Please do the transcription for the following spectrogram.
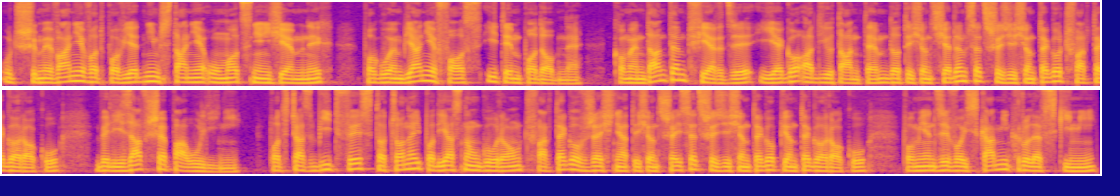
utrzymywanie w odpowiednim stanie umocnień ziemnych, pogłębianie fos i tym podobne. Komendantem twierdzy i jego adiutantem do 1764 roku byli zawsze Paulini. Podczas bitwy stoczonej pod Jasną Górą 4 września 1665 roku pomiędzy wojskami królewskimi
